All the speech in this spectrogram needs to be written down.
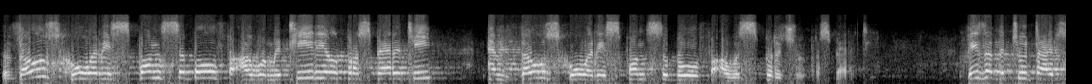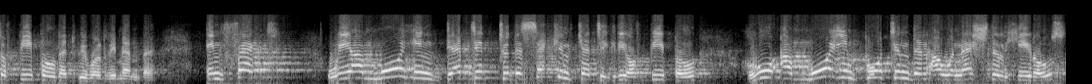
Those who were responsible for our material prosperity and those who were responsible for our spiritual prosperity. These are the two types of people that we will remember. In fact, we are more indebted to the second category of people who are more important than our national heroes,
